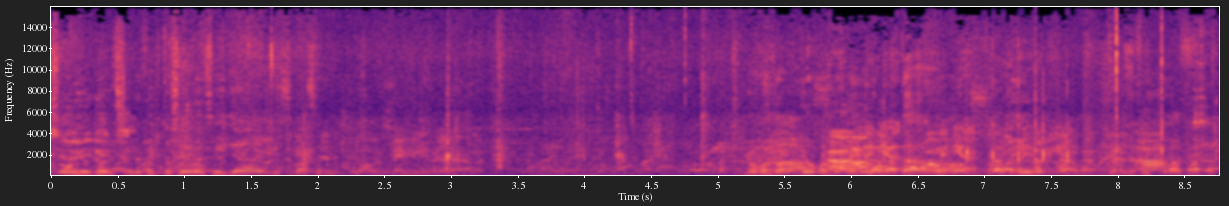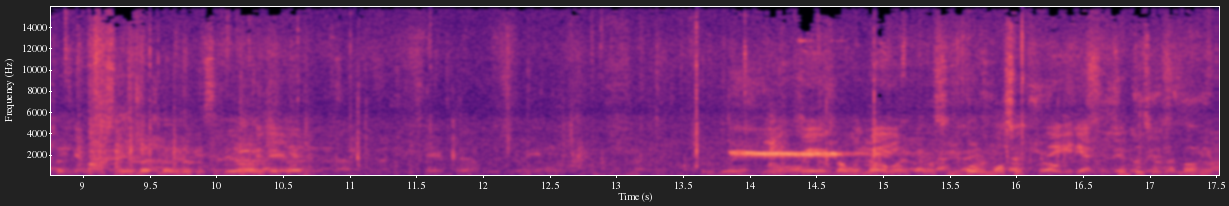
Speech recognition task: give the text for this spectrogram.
es obvio que el, el efecto se va hacia allá y se va a salir. Yo cuando, yo cuando pegué la patada, la pegué con, el efecto para acá, ¿cachai? Entonces la, la bloque se le da mío.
